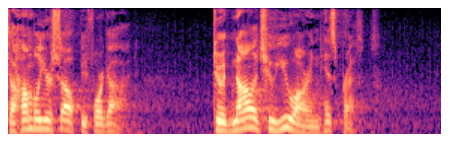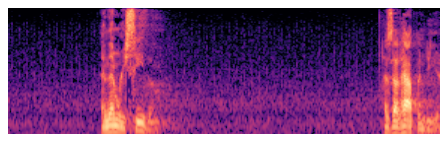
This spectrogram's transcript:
to humble yourself before God, to acknowledge who you are in His presence, and then receive Him. Has that happened to you?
